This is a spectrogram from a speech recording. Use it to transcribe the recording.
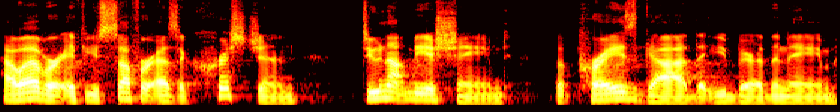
However, if you suffer as a Christian, do not be ashamed, but praise God that you bear the name.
